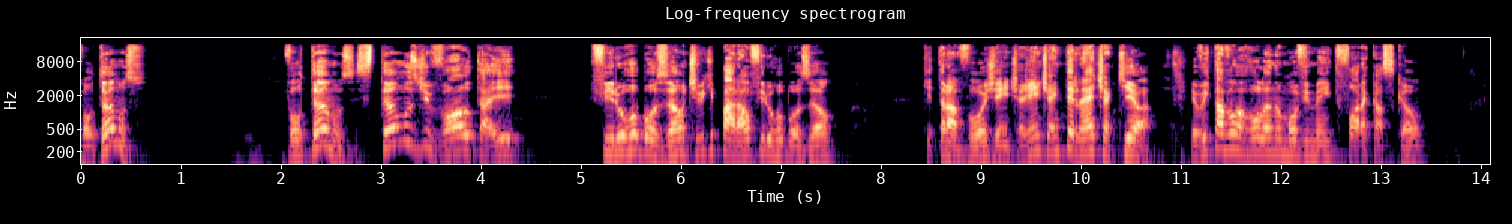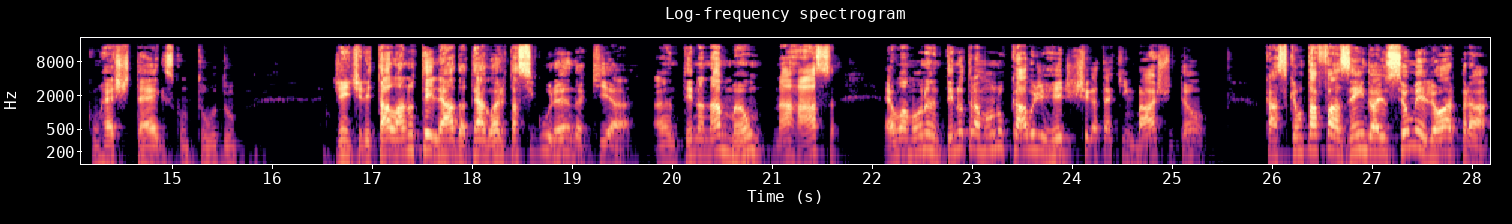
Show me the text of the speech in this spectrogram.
Voltamos? Voltamos? Estamos de volta aí. Firu Robozão, tive que parar o Firu Robozão. Que travou, gente. A gente, a internet aqui, ó. Eu vi que tava rolando um movimento fora Cascão, com hashtags, com tudo. Gente, ele tá lá no telhado até agora, ele tá segurando aqui a, a antena na mão, na raça. É uma mão na antena, outra mão no cabo de rede que chega até aqui embaixo. Então, Cascão tá fazendo aí o seu melhor pra,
